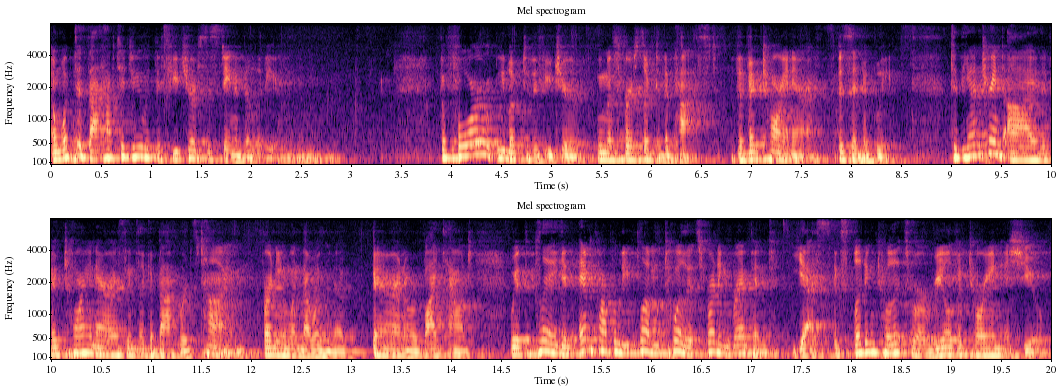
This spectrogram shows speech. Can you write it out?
And what does that have to do with the future of sustainability? Before we look to the future, we must first look to the past, the Victorian era specifically. To the untrained eye, the Victorian era seems like a backwards time, for anyone that wasn't a baron or viscount, with plague and improperly plumbed toilets running rampant. Yes, exploding toilets were a real Victorian issue.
